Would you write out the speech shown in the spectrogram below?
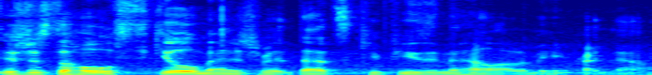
It's just the whole skill management that's confusing the hell out of me right now.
